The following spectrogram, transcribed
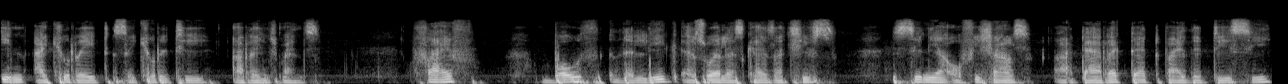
inaccurate security arrangements. Five, both the league as well as Kaiser Chiefs senior officials are directed by the DC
